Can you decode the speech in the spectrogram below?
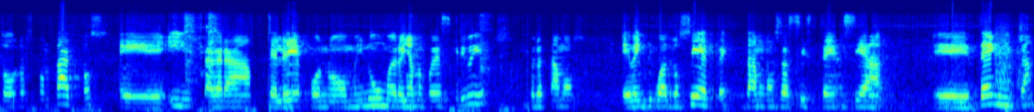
todos los contactos, eh, Instagram, teléfono, mi número, ya me puede escribir. Nosotros estamos 24/7, eh, damos asistencia eh, técnica,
